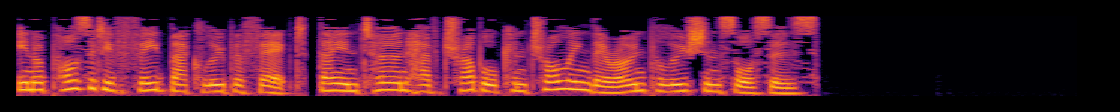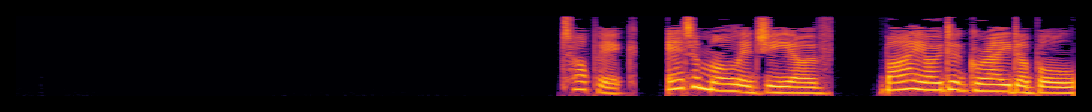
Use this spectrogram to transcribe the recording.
In a positive feedback loop effect, they in turn have trouble controlling their own pollution sources. Etymology of biodegradable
